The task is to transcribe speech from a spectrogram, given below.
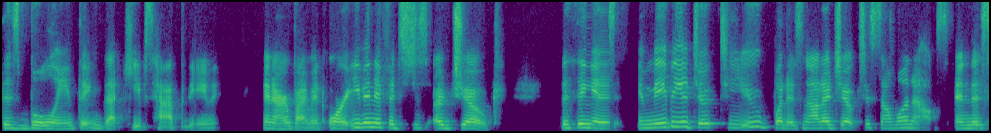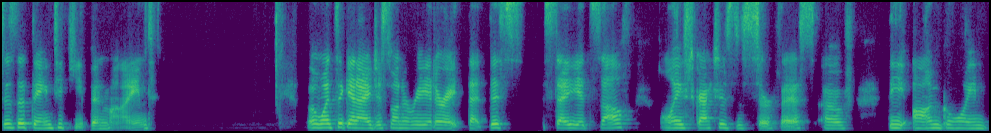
this bullying thing that keeps happening in our environment, or even if it's just a joke, the thing is, it may be a joke to you, but it's not a joke to someone else. And this is the thing to keep in mind. But once again, I just want to reiterate that this study itself only scratches the surface of the ongoing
